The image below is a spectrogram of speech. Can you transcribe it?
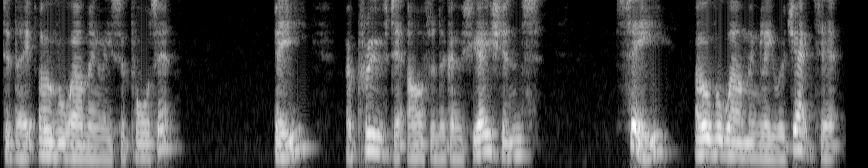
Did they overwhelmingly support it? B. Approved it after negotiations? C. Overwhelmingly reject it?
